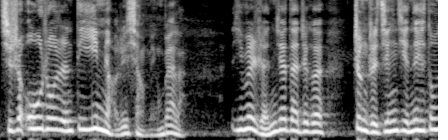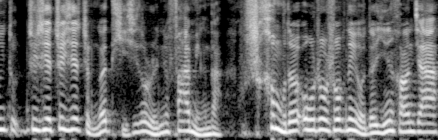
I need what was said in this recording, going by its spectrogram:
其实欧洲人第一秒就想明白了。因为人家的这个政治经济那些东西都这些这些整个体系都是人家发明的，恨不得欧洲说不定有的银行家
